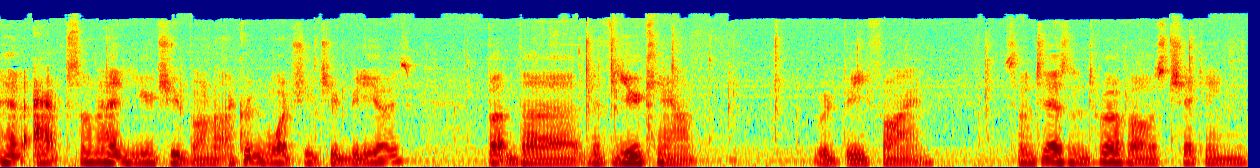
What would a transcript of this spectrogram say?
I had apps on, I had YouTube on it. I couldn't watch YouTube videos, but the the view count would be fine. So in 2012 I was checking...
